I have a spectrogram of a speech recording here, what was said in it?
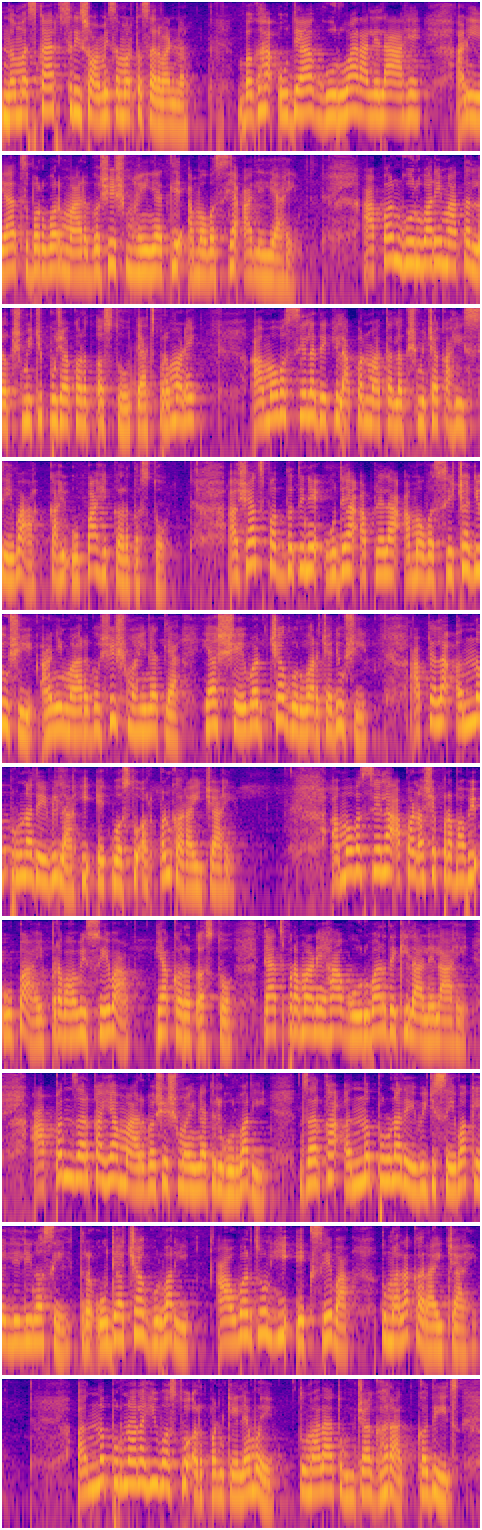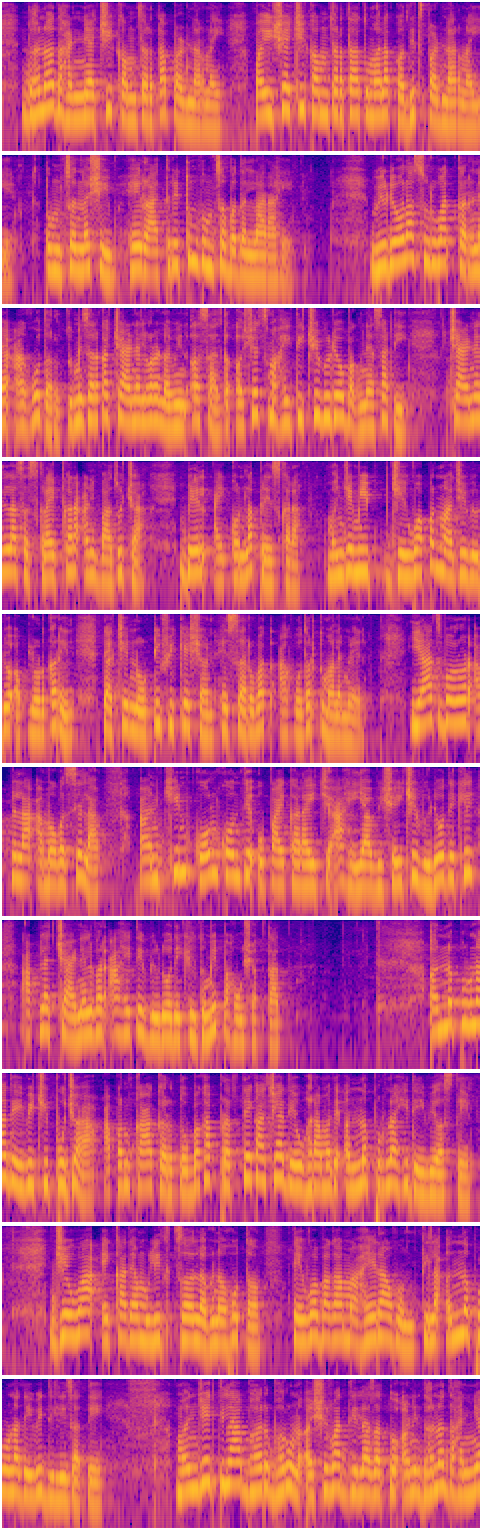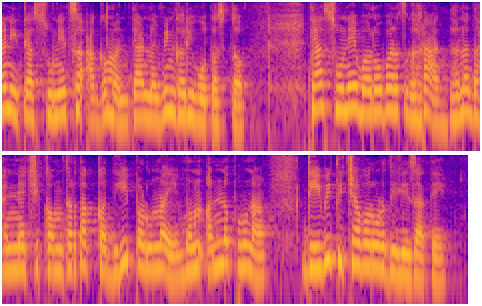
नमस्कार श्री स्वामी समर्थ सर्वांना. बघा उद्या गुरुवार आलेला आहे आणि याचबरोबर मार्गशीर्ष महिन्यातली अमावस्या आलेली आहे. आपण गुरुवारी माता लक्ष्मीची पूजा करत असतो त्याचप्रमाणे अमावस्येला देखील आपण माता लक्ष्मीच्या काही सेवा काही उपाय हे करत असतो. अशाच पद्धतीने उद्या आपल्याला अमावस्येच्या दिवशी आणि मार्गशीर्ष महिन्यातल्या या शेवटच्या गुरुवारच्या दिवशी आपल्याला अन्नपूर्णा देवीला ही एक वस्तू अर्पण करायची आहे. अमावस्येला आपण असे प्रभावी उपाय प्रभावी सेवा ह्या करत असतो. त्याचप्रमाणे हा गुरुवार देखील आलेला आहे. आपण जर का ह्या मार्गशीर्ष महिन्यातील गुरुवारी जर का अन्नपूर्णा देवीची सेवा केलेली नसेल तर उद्याच्या गुरुवारी आवर्जून ही एक सेवा तुम्हाला करायची आहे. अन्नपूर्णाला ही वस्तू अर्पण केल्यामुळे तुम्हाला तुमच्या घरात कधीच धनधान्याची कमतरता पडणार नाही. पैशाची कमतरता तुम्हाला कधीच पडणार नाही आहे तुमचं नशीब हे रात्रीतून तुमचं बदलणार आहे. व्हिडिओला सुरुवात करण्याअगोदर तुम्ही जर का चॅनलवर नवीन असाल तर असेच माहितीचे व्हिडिओ बघण्यासाठी चॅनलला सबस्क्राईब करा आणि बाजूच्या बेल आयकॉनला प्रेस करा. म्हणजे मी जेव्हा पण माझे व्हिडिओ अपलोड करेल त्याचे नोटिफिकेशन हे सर्वात अगोदर तुम्हाला मिळेल. याचबरोबर आपल्याला अमावस्येला आणखीन कोणकोणते उपाय करायचे आहे याविषयीचे व्हिडिओ देखील आपल्या चॅनलवर आहे ते व्हिडिओ देखील तुम्ही पाहू शकतात. अन्नपूर्णा देवीची पूजा आपण का करतो? बघा प्रत्येकाच्या देवघरामध्ये अन्नपूर्णा ही देवी असते. जेव्हा एखाद्या मुलीचं लग्न होतं तेव्हा बघा माहेराहून तिला अन्नपूर्णा देवी दिली जाते. म्हणजे तिला भरभरून आशीर्वाद दिला जातो आणि धनधान्याने त्या सुनेचं आगमन त्या नवीन घरी होत असतं. त्या सुनेबरोबरच घरात धनधान्याची कमतरता कधीही पडू नये म्हणून अन्नपूर्णा देवी तिच्याबरोबर दिली जाते.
